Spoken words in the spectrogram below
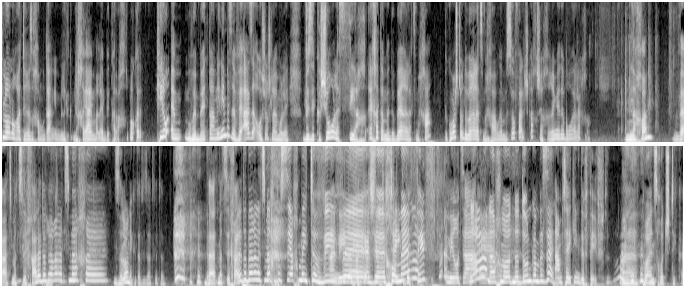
לא נורא, תראה איזה חמודה, אני לחיי מלא בקלח, לא כזה. כאילו, הם באמת מאמינים בזה, ואז האושר שלהם עולה. וזה קשור לשיח, איך אתה מדבר על עצמך, וכמו שאתה מדבר על עצמך, גם בסוף אל תשכח שאחרים ידברו אליך. נכון. ואת מצליחה לדבר על עצמך, אה, זה לא אני כתבתי, זה את כתבת. ואת מצליחה לדבר על עצמך בשיח מיטבי אני ו- מבקשת to וחומר. take the fifth, אני רוצה... לא, אה, לא, אנחנו עוד נדון גם בזה. I'm taking the fifth. אה, פה אין זכות שתיקה.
